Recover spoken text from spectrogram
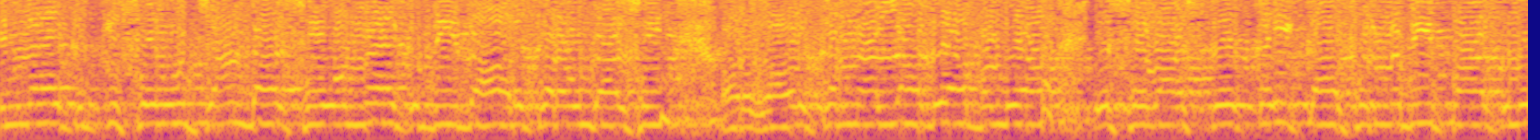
جنہ ایک کسے نو چاہتا سی، انہیں ایک دیدار کرا سی۔ اور غور کرنا اللہ دیا بندیا اس واسطے کئی کافر نبی پاک نو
